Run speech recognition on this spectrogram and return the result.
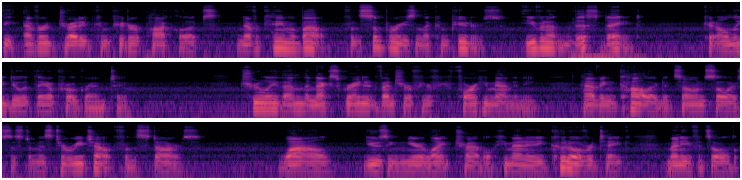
The ever dreaded computer apocalypse never came about for the simple reason that computers, even at this date, can only do what they are programmed to. Truly, then, the next great adventure for humanity, having collared its own solar system, is to reach out for the stars while using near light travel, humanity could overtake many of its old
